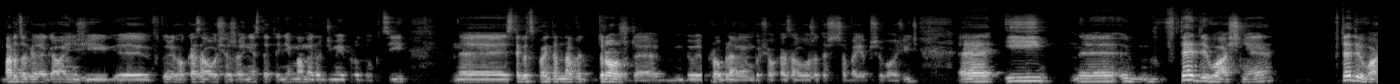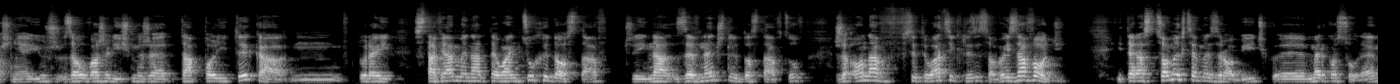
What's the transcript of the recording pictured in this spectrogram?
bardzo wiele gałęzi, e, w których okazało się, że niestety nie mamy rodzimej produkcji. Z tego co pamiętam, nawet drożdże były problemem, bo się okazało, że też trzeba je przywozić. I wtedy właśnie wtedy właśnie już zauważyliśmy, że ta polityka, mm, w której stawiamy na te łańcuchy dostaw, czyli na zewnętrznych dostawców, że ona w sytuacji kryzysowej zawodzi. I teraz co my chcemy zrobić y, Mercosurem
